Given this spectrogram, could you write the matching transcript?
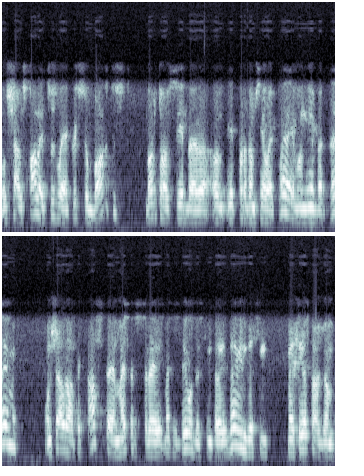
uz šādas paletes uzliek virsū bortus, bortos ieber, un, protams, ieliek lēju un ieber zemi. Un šādā kastē, metrs, metrs 20 x 90, mēs iestādām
